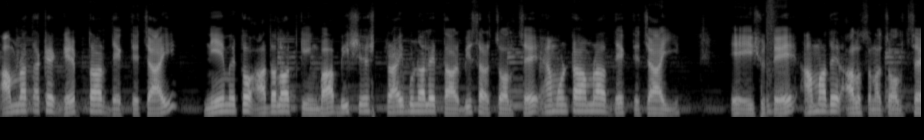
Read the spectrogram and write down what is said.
আমরা তাকে গ্রেপ্তার দেখতে চাই। নিয়মিত আদালত কিংবা বিশেষ ট্রাইব্যুনালে তার বিচার চলছে এমনটা আমরা দেখতে চাই। এই ইস্যুতে আমাদের আলোচনা চলছে।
